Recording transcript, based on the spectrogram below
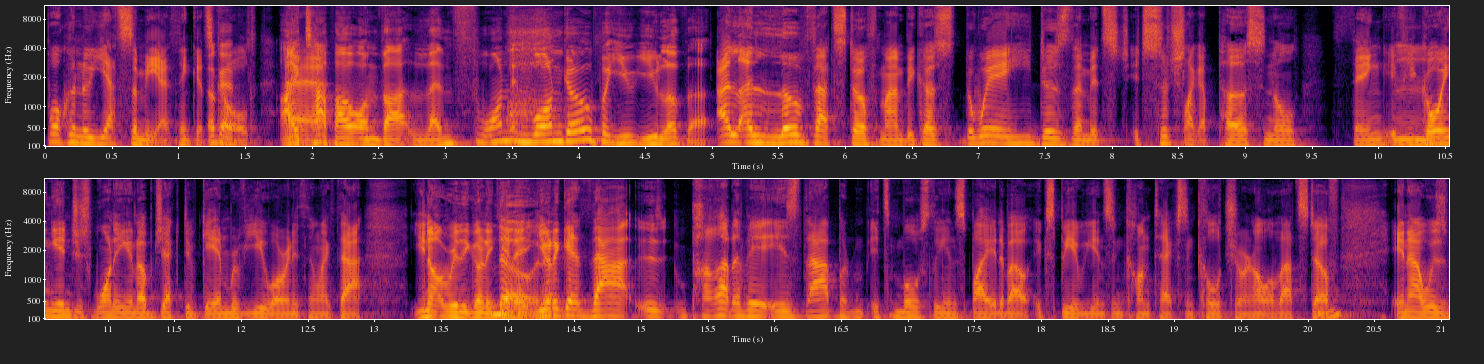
Boku no Yatsumi. I think it's Okay. called. I Uh, tap out on that length one in one go, but you you love that. I, I love that stuff, man, because the way he does them, it's it's such like a personal thing. If you're Mm. going in just wanting an objective game review or anything like that, you're not really going to get No, it. You're no. going to get that. Part of it is that, but it's mostly inspired about experience and context and culture and all of that stuff. Mm-hmm. And I was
